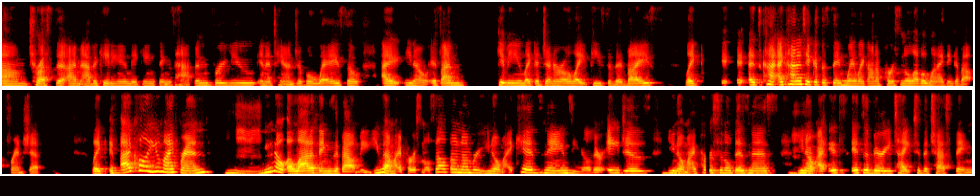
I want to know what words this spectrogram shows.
um, trust that I'm advocating and making things happen for you in a tangible way. So I, you know, if I'm giving you like a general light piece of advice, like it, it, it's kind, I kind of take it the same way, like on a personal level when I think about friendship. Like if I call you my friend, Mm-hmm. You know a lot of things about me. You have my personal cell phone number, you know my kids' names, you know their ages, you know my personal business. Mm-hmm. You know, I, it's it's a very tight to the chest thing.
